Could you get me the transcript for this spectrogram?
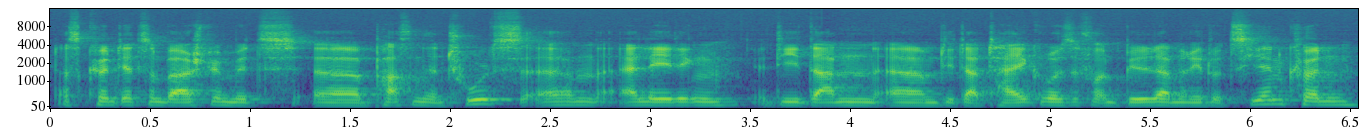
Das könnt ihr zum Beispiel mit äh, passenden Tools ähm, erledigen, die dann ähm, die Dateigröße von Bildern reduzieren können,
